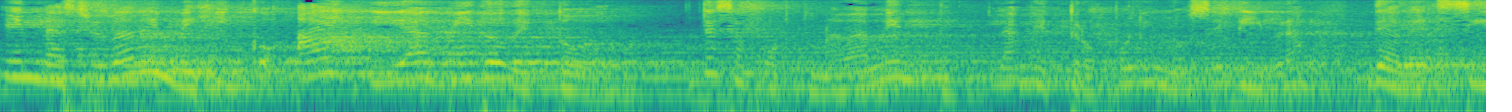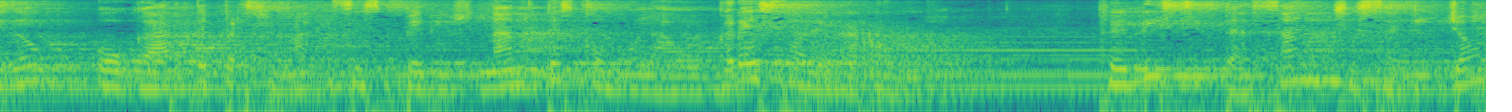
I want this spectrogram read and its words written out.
En la Ciudad de México hay y ha habido de todo. Desafortunadamente, la metrópoli no se libra de haber sido hogar de personajes espeluznantes como la ogresa de la Roma. Felicita Sánchez Aguillón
